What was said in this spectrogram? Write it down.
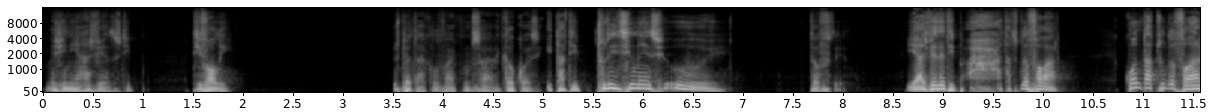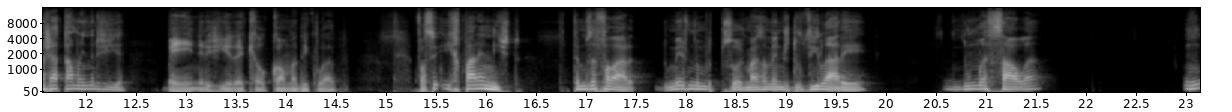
Imaginem, às vezes, tipo, estive ali. O espetáculo vai começar, aquela coisa. E está tipo, tudo em silêncio. Ui, estou fodido. E às vezes é tipo, ah, está tudo a falar. Quando está tudo a falar, já está uma energia. Bem, a energia daquele comedy club. Você, e reparem nisto. Estamos a falar do mesmo número de pessoas, mais ou menos do Vilaré, numa sala, um,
